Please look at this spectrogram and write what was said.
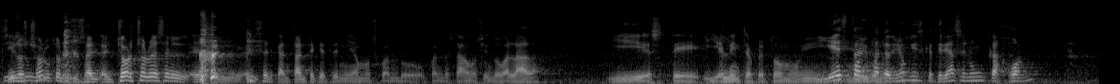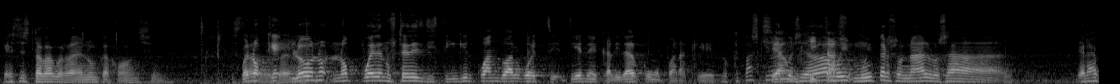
Sí, Sí, los chórcholos. O sea, el, el chórcholo es el, es, el, es el cantante que teníamos cuando, cuando estábamos haciendo balada. Y, este, y él la interpretó muy Y esta muy es la bonito. canción que dices que tenías en un cajón. Esta estaba guardada en un cajón, sí. Bueno, que luego no, no pueden ustedes distinguir cuando algo tiene calidad como para que Lo que pasa es que yo sea la consideraba muy, muy personal, o sea, era,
